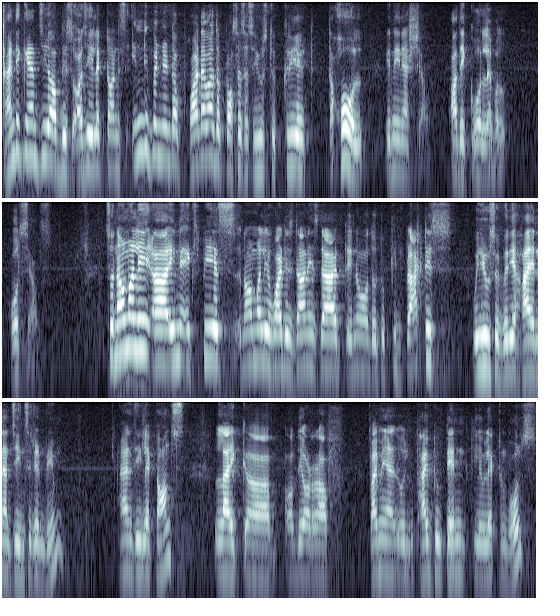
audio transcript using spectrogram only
kinetic energy of this Auger electron is independent of whatever the process is used to create the hole in the inner shell or the core level core cells. So, normally uh, in XPS normally what is done is that you know the, to in practice we use a very high energy incident beam and the electrons like uh, of the order of 5, 5 to 10 kilo electron volts.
